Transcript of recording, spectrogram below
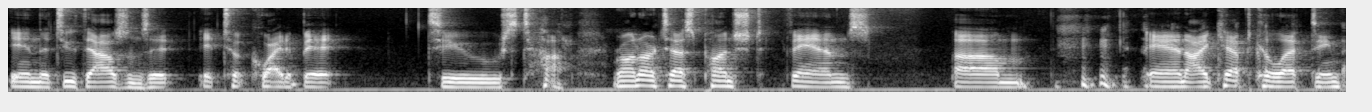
in the 2000s, it it took quite a bit to stop. Ron Artest punched fans um, and I kept collecting.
